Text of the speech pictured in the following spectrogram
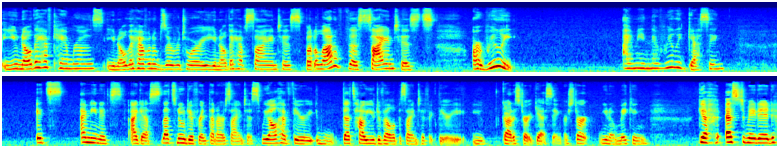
You know they have cameras, you know they have an observatory, you know they have scientists, but a lot of the scientists are really, I mean, they're really guessing. It's, I mean, it's, I guess, that's no different than our scientists. We all have theory. That's how you develop a scientific theory. You got to start guessing or start, you know, making estimated,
